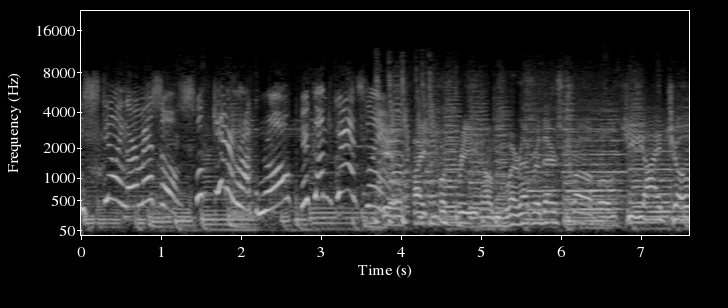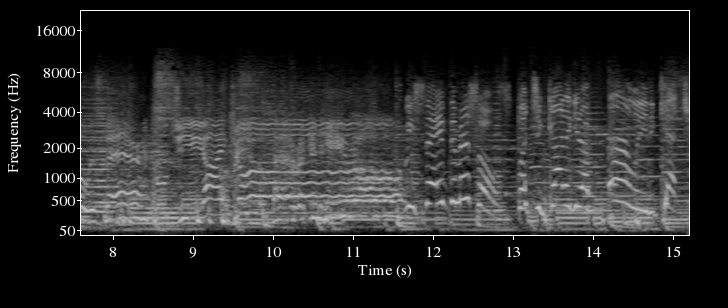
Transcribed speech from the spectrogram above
It's He's stealing our missiles! Well, get him, rock and roll! Here comes Grand Slam! Still fights for freedom wherever there's trouble. G.I. Joe is there. G.I. Joe! American hero. We saved the missiles. But you gotta get up early to catch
